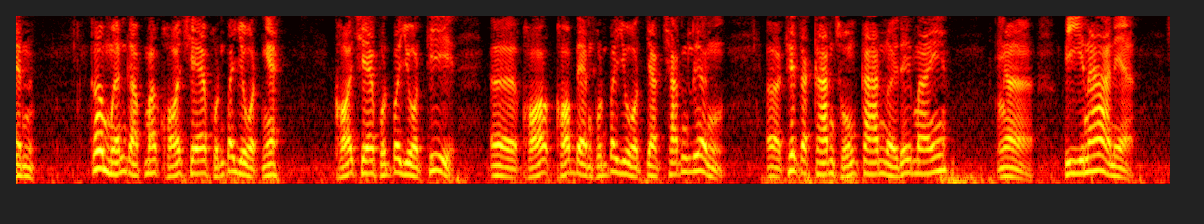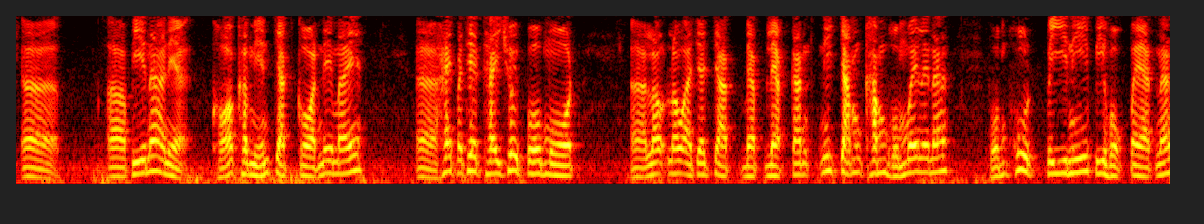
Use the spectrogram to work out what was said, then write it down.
25%ก็เหมือนกับมาขอแชร์ผลประโยชน์ไงขอแชร์ผลประโยชน์ที่เอ่อขอขอแบ่งผลประโยชน์จากชั้นเรื่องเอ่อเทศกาลสงการหน่อยได้ไหมอ่าปีหน้าเนี่ยเอ่อเอ่อปีหน้าเนี่ยขอเขมรจัดก่อนได้ไหมเอ่อให้ประเทศไทยช่วยโปรโมท เราเราอาจจะจัดแบบแลบกันนี่จำคำผมไว้เลยนะ ผมพูดปีนี้ปี68นะ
